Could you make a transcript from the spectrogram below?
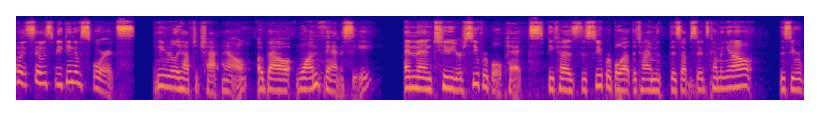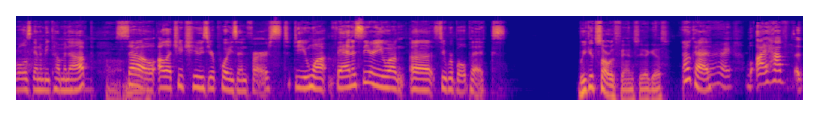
oh, so speaking of sports, we really have to chat now about one fantasy and then two your Super Bowl picks because the Super Bowl at the time this episode's coming out, the Super Bowl is going to be coming up. so I'll let you choose your poison first. Do you want fantasy or you want uh, Super Bowl picks? We could start with fantasy, I guess. Okay. All right. Well, I have. A,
